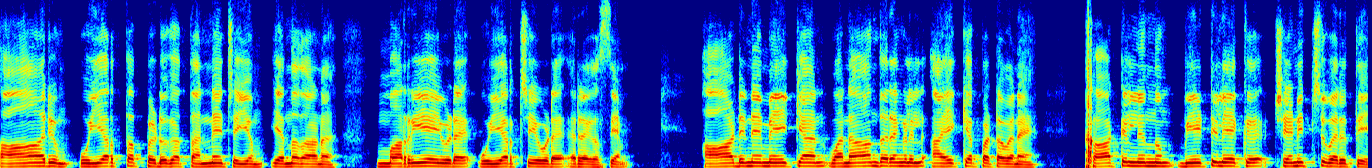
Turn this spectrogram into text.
ആരും ഉയർത്തപ്പെടുക തന്നെ ചെയ്യും എന്നതാണ് മറിയയുടെ ഉയർച്ചയുടെ രഹസ്യം. ആടിനെ മേയ്ക്കാൻ വനാന്തരങ്ങളിൽ അയക്കപ്പെട്ടവനെ കാട്ടിൽ നിന്നും വീട്ടിലേക്ക് ക്ഷണിച്ചു വരുത്തി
